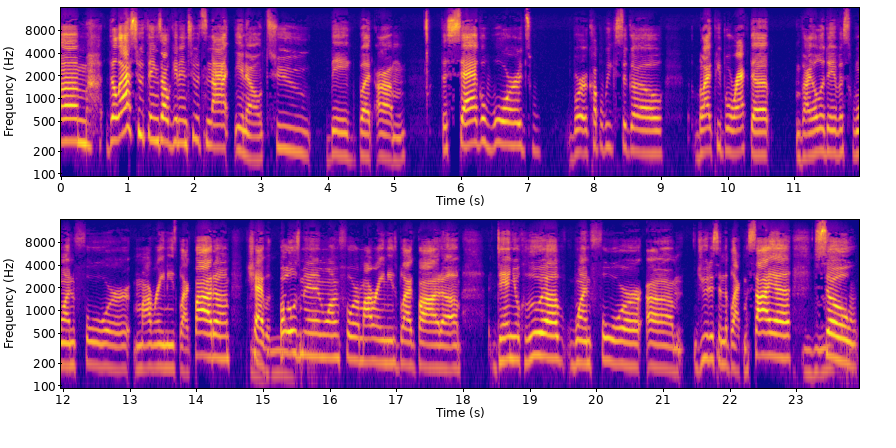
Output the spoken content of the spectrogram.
um, the last two things I'll get into, it's not, you know, too big, but um, the SAG Awards were a couple weeks ago. Black people racked up. Viola Davis won for Ma Rainey's Black Bottom. Chadwick Mhm. Boseman won for Ma Rainey's Black Bottom. Daniel Kaluuya won for um, Judas and the Black Messiah. Mhm. So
